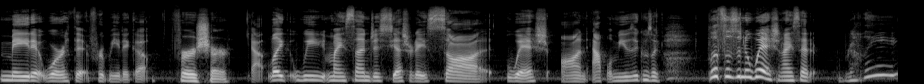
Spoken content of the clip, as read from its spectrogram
made it worth it for me to go. For sure. Yeah. Like we my son just yesterday saw Wish on Apple Music and was like, let's listen to Wish. And I said, Really?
